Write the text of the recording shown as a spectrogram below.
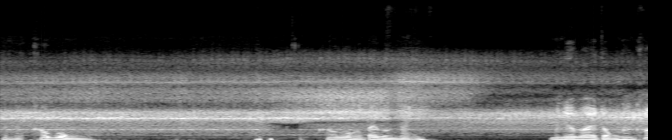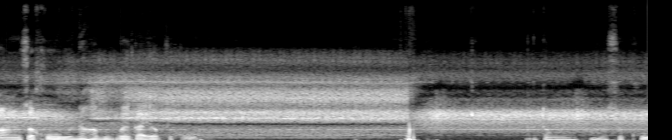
ขณะเข้าวง เข้าวงแล้วไปวงไหน มันจะไปตรงข้างๆสกูนะครับผมใกล้ๆกับสกู ตรงหาสกู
